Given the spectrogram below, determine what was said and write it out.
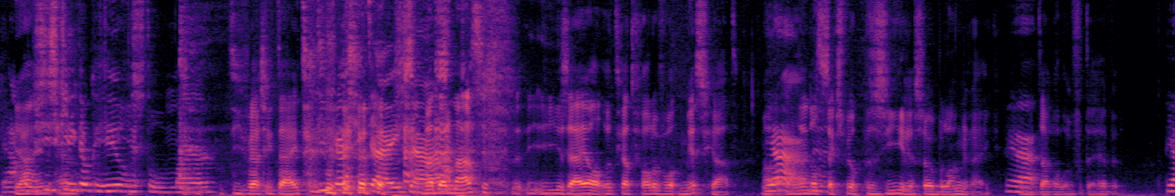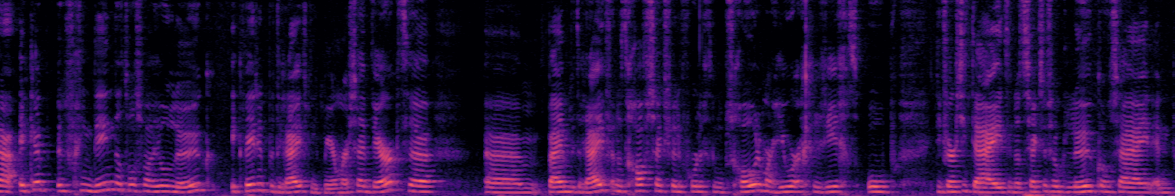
Ja, Ja, opties en- klinkt ook heel stom, maar Diversiteit. diversiteit, ja. Maar daarnaast, is, je zei al, het gaat vooral over wat misgaat. Maar Ja. alleen dat seksueel plezier is zo belangrijk om het daar al over te hebben. Ja, ik heb een vriendin, dat was wel heel leuk. Ik weet het bedrijf niet meer, maar zij werkte ehm, bij een bedrijf en dat gaf seksuele voorlichting op scholen, maar heel erg gericht op diversiteit en dat seks dus ook leuk kan zijn. En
